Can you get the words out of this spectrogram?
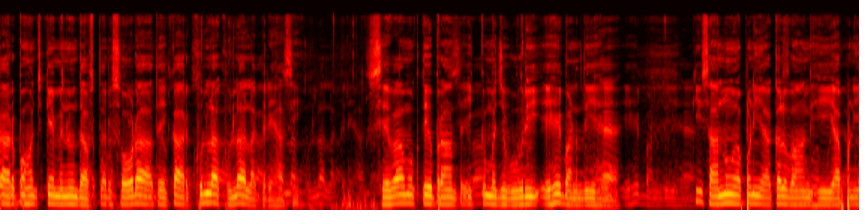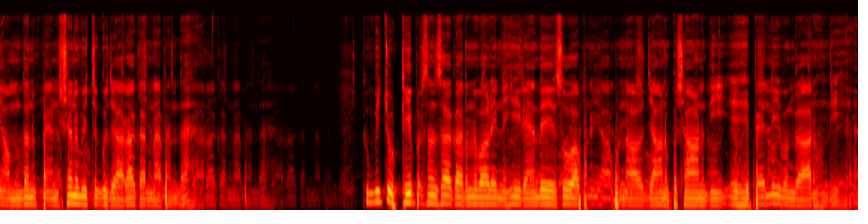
ਘਰ ਪਹੁੰਚ ਕੇ ਮੈਨੂੰ ਦਫ਼ਤਰ ਸੋੜਾ ਅਤੇ ਘਰ ਖੁੱਲਾ ਖੁੱਲਾ ਲੱਗ ਰਿਹਾ ਸੀ ਸੇਵਾ ਮੁਕਤੀ ਉਪਰੰਤ ਇੱਕ ਮਜਬੂਰੀ ਇਹ ਬਣਦੀ ਹੈ ਕਿ ਸਾਨੂੰ ਆਪਣੀ ਅਕਲ ਵਾਂਗ ਹੀ ਆਪਣੀ ਆਮਦਨ ਪੈਨਸ਼ਨ ਵਿੱਚ ਗੁਜ਼ਾਰਾ ਕਰਨਾ ਪੈਂਦਾ ਹੈ ਕਿਉਂਕਿ ਝੂਠੀ ਪ੍ਰਸ਼ੰਸਾ ਕਰਨ ਵਾਲੇ ਨਹੀਂ ਰਹਿੰਦੇ ਸੋ ਆਪਣੇ ਆਪ ਨਾਲ ਜਾਣ ਪਛਾਣ ਦੀ ਇਹ ਪਹਿਲੀ ਵੰਗਾਰ ਹੁੰਦੀ ਹੈ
